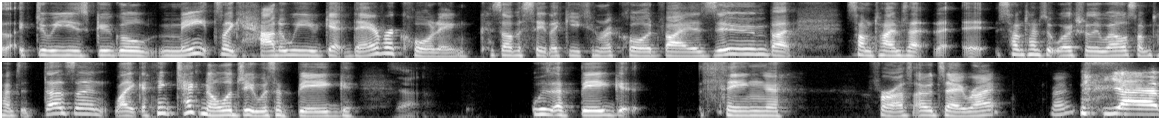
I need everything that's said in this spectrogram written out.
like do we use google meets? Like how do we get their recording? Because obviously like you can record via zoom but sometimes that it, sometimes it works really well sometimes it doesn't like i think technology was a big Yeah. was was a big thing for us i would say right right yeah,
